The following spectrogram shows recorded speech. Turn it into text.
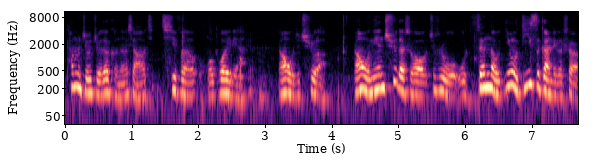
他们就觉得可能想要气气氛活泼一点，点。然后我就去了。然后我那天去的时候，就是我我真的，因为我第一次干这个事儿，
